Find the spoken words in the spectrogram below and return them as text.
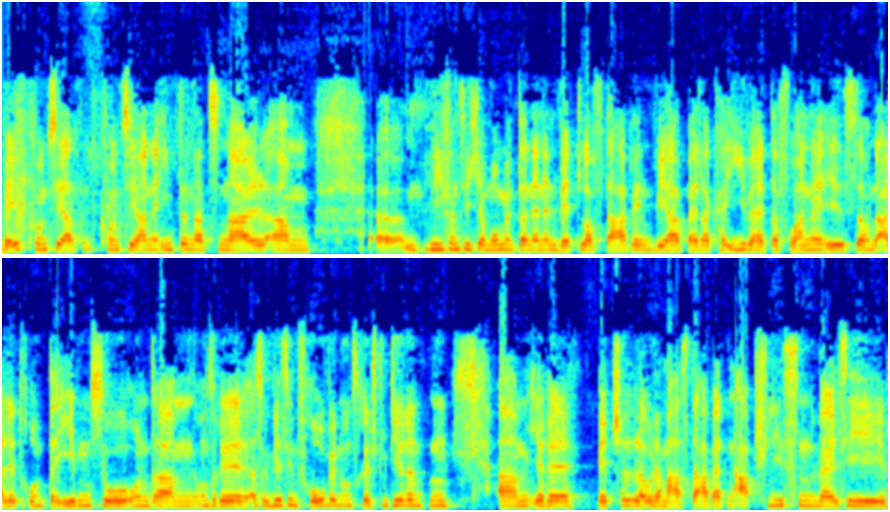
Weltkonzerne international ähm, äh, liefern sich ja momentan einen Wettlauf darin, wer bei der KI weiter vorne ist und alle drunter ebenso. Und ähm, unsere, also wir sind froh, wenn unsere Studierenden ähm, ihre Bachelor- oder Masterarbeiten abschließen, weil sie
